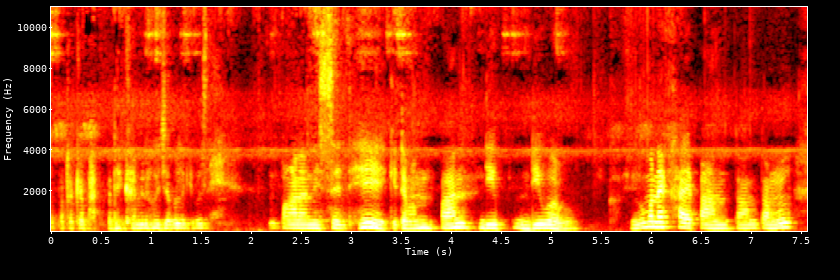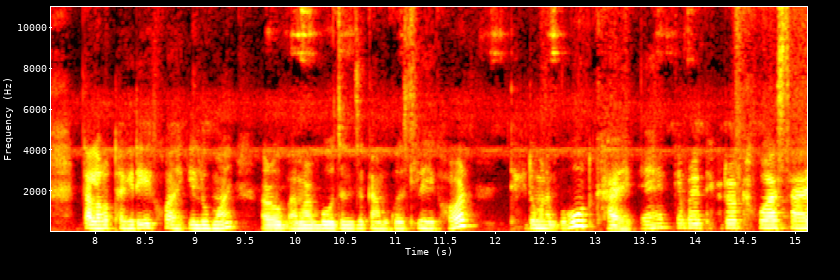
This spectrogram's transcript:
পটককৈ ভাত পানী খাই মেলি হৈ যাব লাগিব যে। পাণ আনিছে ঢেৰ কেইটামান পাণ দি দিওঁ আৰু। সিও মানে খাই পাণ টান তামোল তাৰ লগত থাকি থাকি খোৱা শিকিলোঁ মই। আৰু আমাৰ বৌজনী যে কাম কৰিছিলে এই ঘৰত তেখেতো মানে বহুত খায়। একেবাৰে তেখেতৰ খোৱা চাই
